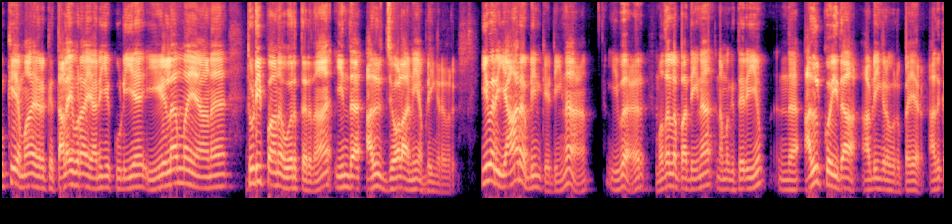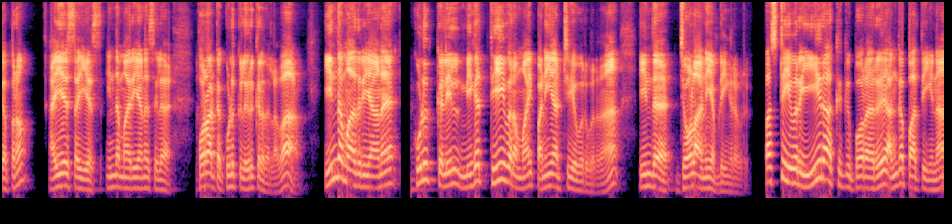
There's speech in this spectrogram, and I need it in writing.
முக்கியமாக இதற்கு தலைவராய் அறியக்கூடிய இளமையான துடிப்பான ஒருத்தர் தான் இந்த அல் ஜோலானி அப்படிங்கிறவர். இவர் யார் அப்படின்னு கேட்டிங்கன்னா இவர் முதல்ல பார்த்தீங்கன்னா நமக்கு தெரியும் இந்த அல் கொய்தா அப்படிங்கிற ஒரு பெயர். அதுக்கப்புறம் ஐஎஸ்ஐஎஸ் இந்த மாதிரியான சில போராட்ட குழுக்கள் இருக்கிறது அல்லவா? இந்த மாதிரியான குழுக்களில் மிக தீவிரமாய் பணியாற்றிய ஒருவர் தான் இந்த ஜோலானி அப்படிங்கிறவர். ஃபர்ஸ்ட் இவர் ஈராக்குக்கு போறாரு. அங்க பாத்தீங்கன்னா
